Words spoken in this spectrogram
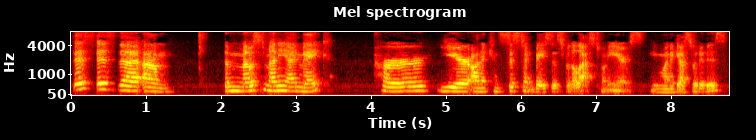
This is the um, the most money I make per year on a consistent basis for the last 20 years. You want to guess what it is?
